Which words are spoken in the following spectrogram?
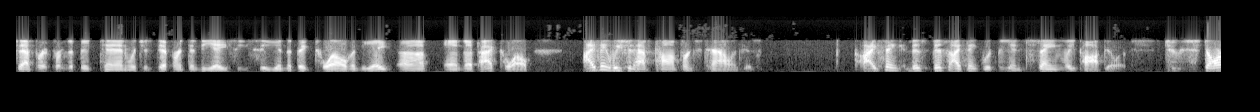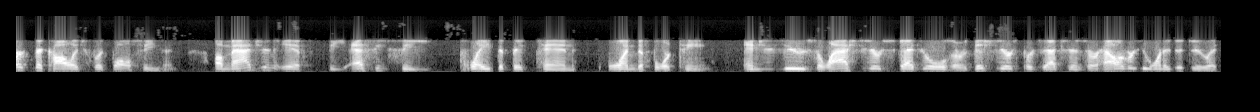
separate from the Big Ten, which is different than the ACC and the Big Twelve and the eight uh, and the Pac-12. I think we should have conference challenges. I think this this I think would be insanely popular to start the college football season. Imagine if the SEC played the Big Ten one to fourteen, and you use the last year's schedules or this year's projections or however you wanted to do it.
